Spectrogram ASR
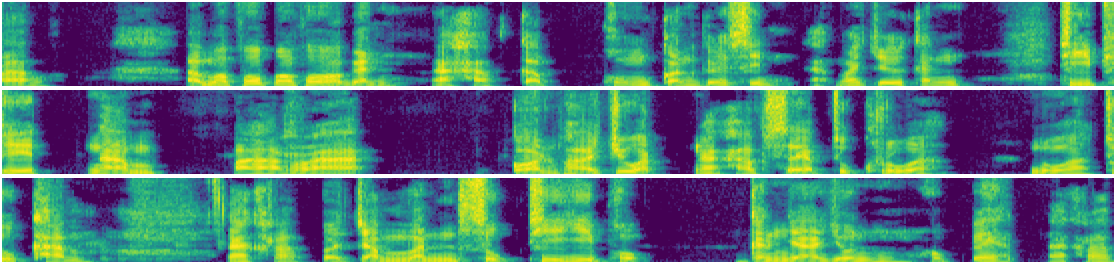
ลาวเอามาพบมาพอกันนะครับ กับผมก่อนเกยสินมาเจอกันที่เพจน้ำปลาระก่อนพาจวดนะครับแซบทุกครัวนัวทุกคำนะครับ ประจำวันศุกร์ที่ 26 กันยายน 68 นะครับ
